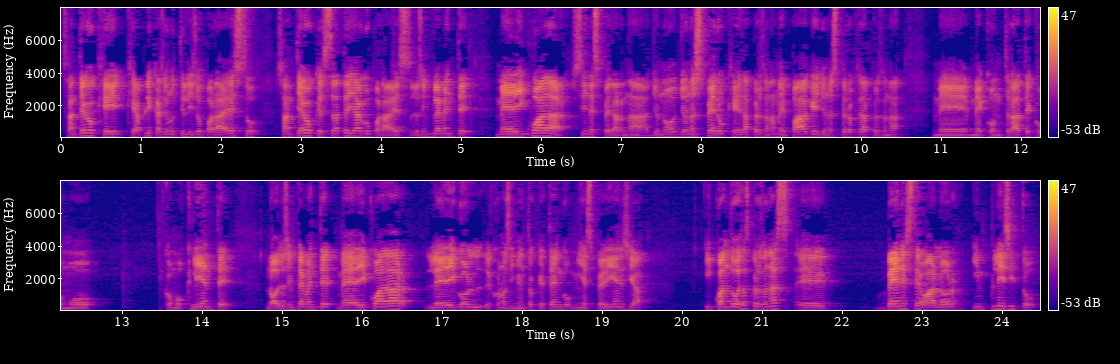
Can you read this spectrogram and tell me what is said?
Santiago, ¿qué, ¿qué aplicación utilizo para esto? Santiago, ¿qué estrategia hago para esto? Yo simplemente me dedico a dar sin esperar nada. Yo no, yo no espero que esa persona me pague, yo no espero que esa persona me, me contrate como, como cliente. No, yo simplemente me dedico a dar, le digo el conocimiento que tengo, mi experiencia. Y cuando esas personas eh, ven este valor implícito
